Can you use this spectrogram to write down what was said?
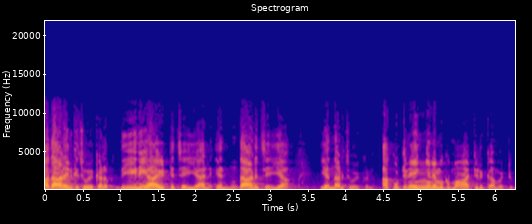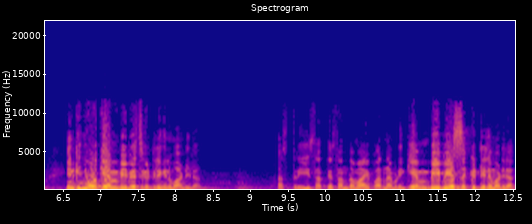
അതാണ് എനിക്ക് ചോദിക്കാനുള്ളത്. ദീനിയായിട്ട് ചെയ്യാൻ എന്താണ് ചെയ്യുക എന്നാണ് ചോദിക്കുന്നത്. ആ കുട്ടീനെ എങ്ങനെ നമുക്ക് മാറ്റിയെടുക്കാൻ പറ്റും? എനിക്ക് ഇനി ഓൾക്ക് എം ബി ബി എസ് കിട്ടിയില്ലെങ്കിലും വേണ്ടിയില്ല. ആ സ്ത്രീ സത്യസന്ധമായി പറഞ്ഞാൽ മതി. എനിക്ക് എം ബി ബി എസ് കിട്ടിയില്ല വേണ്ടിയില്ല.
